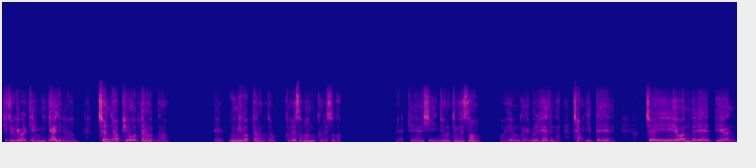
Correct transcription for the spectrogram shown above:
기술개발팀 이야기는 전혀 필요가 없다는 겁니다. 예, 의미가 없다는 거죠. 거래소는 거래소다. 예, KIC 인증을 통해서 어, 회원 가입을 해야 된다. 자, 이때 저희 회원들에 대한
